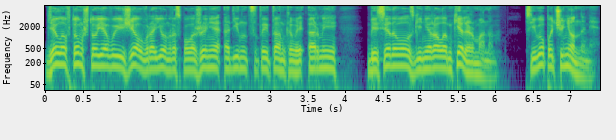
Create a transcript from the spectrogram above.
Дело в том, что я выезжал в район расположения 11-й танковой армии, беседовал с генералом Келлерманом, с его подчиненными.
